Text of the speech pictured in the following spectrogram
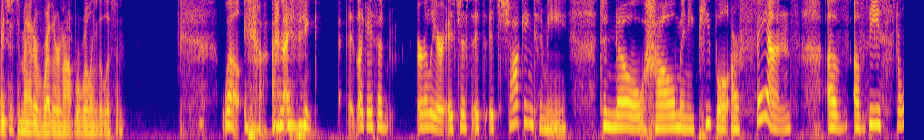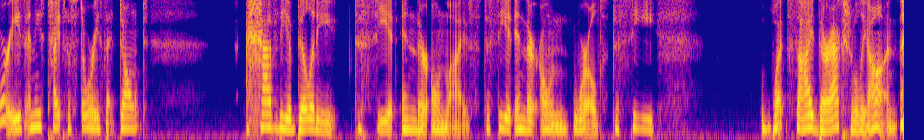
It's just a matter of whether or not we're willing to listen. Well, yeah, and I think, like I said earlier, it's just it's it's shocking to me to know how many people are fans of of these stories and these types of stories that don't have the ability to see it in their own lives, to see it in their own world, to see what side they're actually on.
